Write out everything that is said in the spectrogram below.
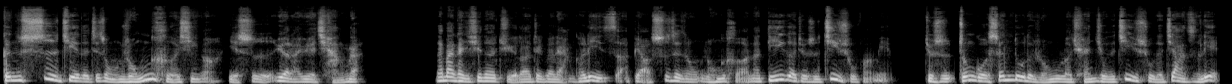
跟世界的这种融合性啊，也是越来越强的。那麦肯锡呢举了这个两个例子啊，表示这种融合。那第一个就是技术方面，就是中国深度的融入了全球的技术的价值链。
